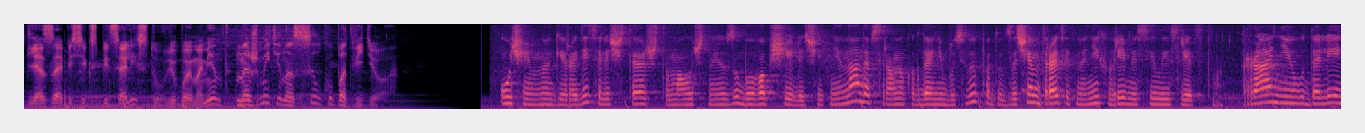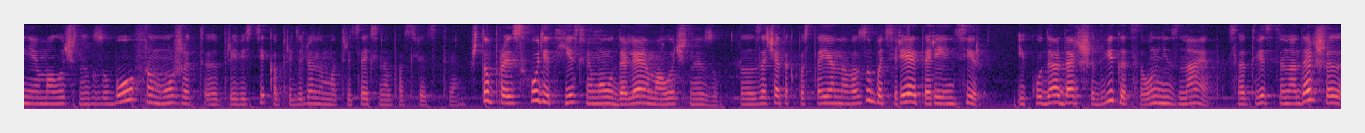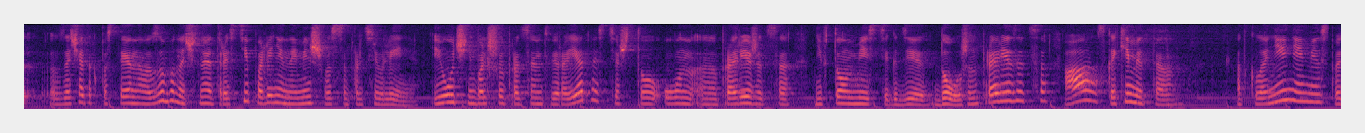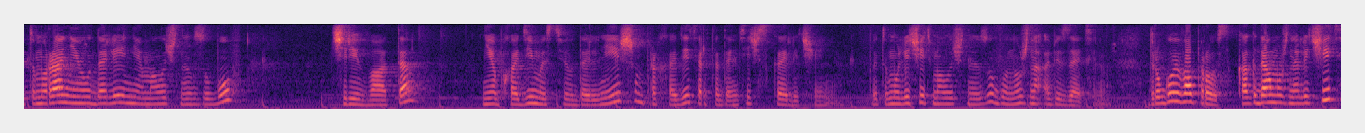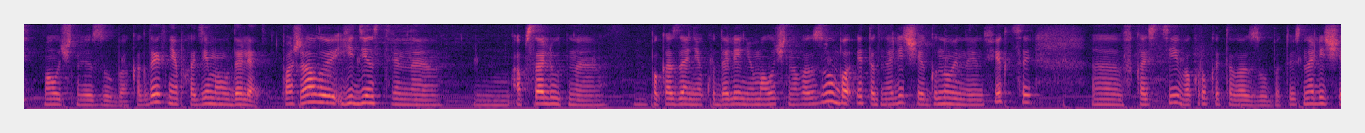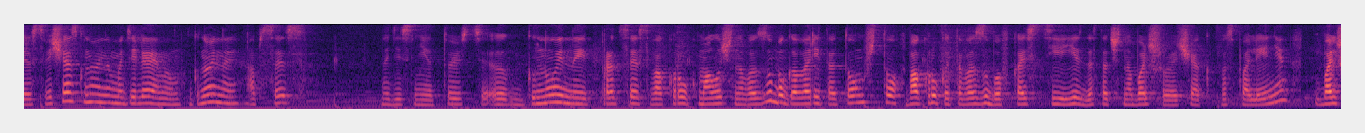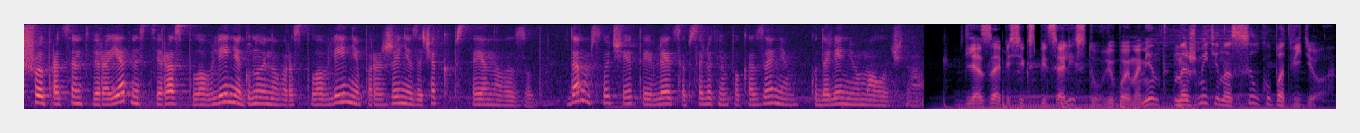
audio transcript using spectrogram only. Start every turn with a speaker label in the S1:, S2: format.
S1: Для записи к специалисту в любой момент нажмите на ссылку под видео.
S2: Очень многие родители считают, что молочные зубы вообще лечить не надо, все равно когда-нибудь выпадут. Зачем тратить на них время, силы и средства? Раннее удаление молочных зубов может э, привести к определенным отрицательным последствиям. Что происходит, если мы удаляем молочный зуб? Э, зачаток постоянного зуба теряет ориентир и куда дальше двигаться он не знает. Соответственно, дальше зачаток постоянного зуба начинает расти по линии наименьшего сопротивления. И очень большой процент вероятности, что он э, прорежется не в том месте, где должен прорезаться, а с какими-то отклонениями. Поэтому раннее удаление молочных зубов чревато необходимостью в дальнейшем проходить ортодонтическое лечение. Поэтому лечить молочные зубы нужно обязательно. Другой вопрос, когда можно лечить молочные зубы, а когда их необходимо удалять? Пожалуй, единственное абсолютное показание к удалению молочного зуба – это наличие гнойной инфекции э, в кости вокруг этого зуба. То есть наличие свеча с гнойным отделяемым, гнойный абсцесс на десне. То есть э, гнойный процесс вокруг молочного зуба говорит о том, что вокруг этого зуба в кости есть достаточно большой очаг воспаления, большой процент вероятности расплавления, гнойного расплавления, поражения зачатка постоянного зуба. В данном случае это является абсолютным показанием к удалению молочного.
S1: Для записи к специалисту в любой момент нажмите на ссылку под видео.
